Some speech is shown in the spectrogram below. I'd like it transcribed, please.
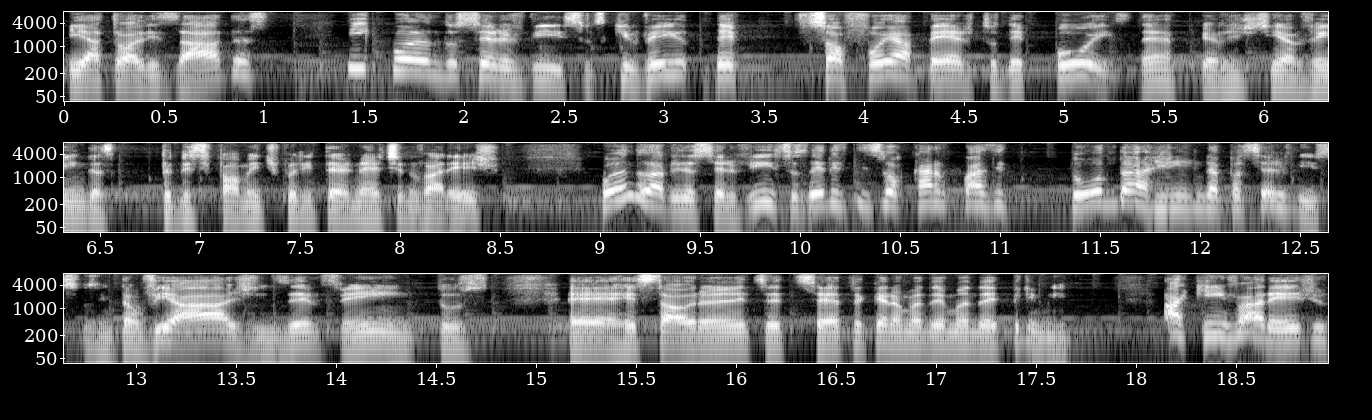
e atualizadas. E quando os serviços que veio de, só foi aberto depois, né, porque a gente tinha vendas principalmente por internet no varejo, quando abriu serviços, eles deslocaram quase toda a renda para serviços. Então, viagens, eventos, é, restaurantes, etc., que era uma demanda reprimida. Aqui em varejo,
